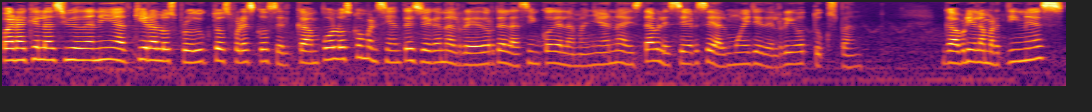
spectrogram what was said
Para que la ciudadanía adquiera los productos frescos del campo, los comerciantes llegan alrededor de las 5 de la mañana a establecerse al muelle del río Tuxpan. Gabriela Martínez,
